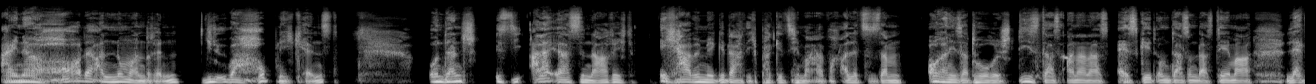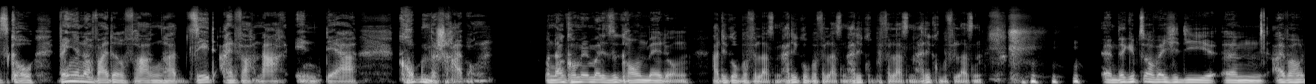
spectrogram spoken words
Eine Horde an Nummern drin, die du überhaupt nicht kennst. Und dann ist die allererste Nachricht, ich habe mir gedacht, ich packe jetzt hier mal einfach alle zusammen organisatorisch, dies, das, Ananas, es geht um das und das Thema, let's go. Wenn ihr noch weitere Fragen habt, seht einfach nach in der Gruppenbeschreibung. Und dann kommen immer diese grauen Meldungen. Hat die Gruppe verlassen, hat die Gruppe verlassen, hat die Gruppe verlassen, hat die Gruppe verlassen. ähm, da gibt's auch welche, die ähm, einfach,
